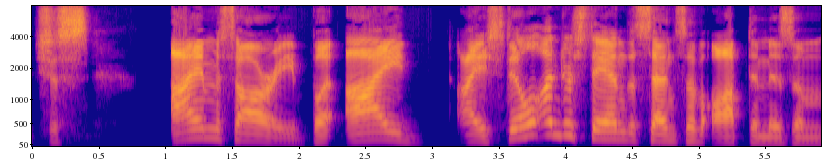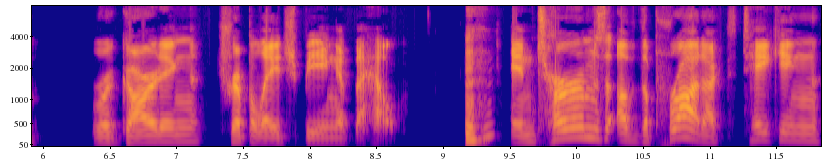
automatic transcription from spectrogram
just I'm sorry, but I I still understand the sense of optimism regarding Triple H being at the helm. Mhm. in terms of the product taking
